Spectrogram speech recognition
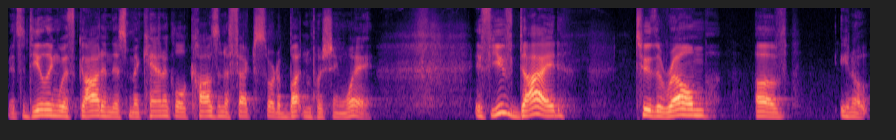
it's dealing with God in this mechanical cause and effect sort of button pushing way. If you've died to the realm of, you know,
